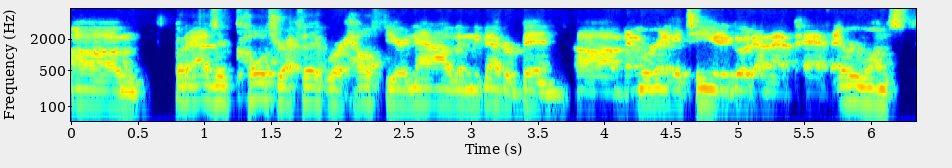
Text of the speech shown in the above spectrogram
Um, but as a culture, I feel like we're healthier now than we've ever been, um, and we're going to continue to go down that path. Everyone's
